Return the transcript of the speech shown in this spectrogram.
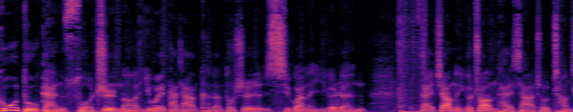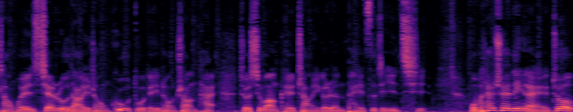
孤独感所致呢？因为大家可能都是习惯了一个人，在这样的一个状态下，就常常会陷入到一种孤独的一种状态，就希望可以找一个人陪自己一起。我不太确定哎，就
